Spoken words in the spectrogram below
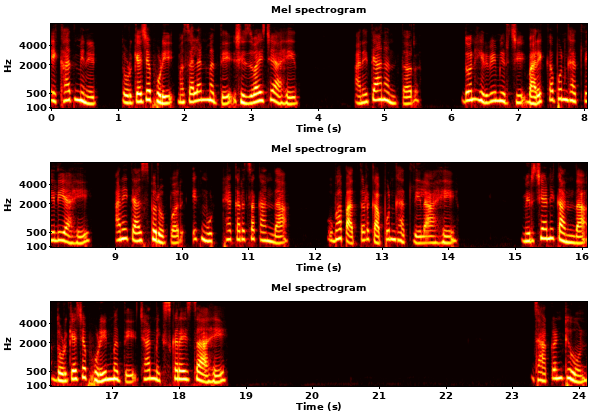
एखाद मिनिट तोडक्याच्या फोडी मसाल्यांमध्ये शिजवायचे आहेत आणि त्यानंतर दोन हिरवी मिरची बारीक कापून घातलेली आहे आणि त्याचबरोबर एक मोठ्या आकाराचा कांदा उभा पातळ कापून घातलेला आहे. मिरची आणि कांदा दोडक्याच्या फोडींमध्ये छान मिक्स करायचा आहे. झाकण ठेवून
